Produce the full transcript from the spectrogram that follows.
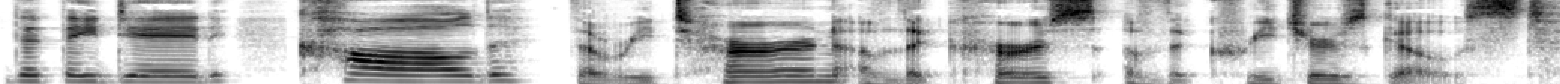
that they did called The Return of the Curse of the Creature's Ghost.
